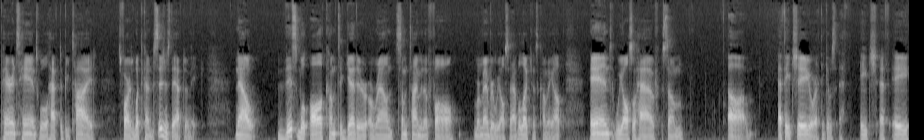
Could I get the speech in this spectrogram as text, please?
parents' hands will have to be tied as far as what kind of decisions they have to make. Now, this will all come together around sometime in the fall. Remember, we also have elections coming up, and we also have some um, FHA, or I think it was FHFA,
